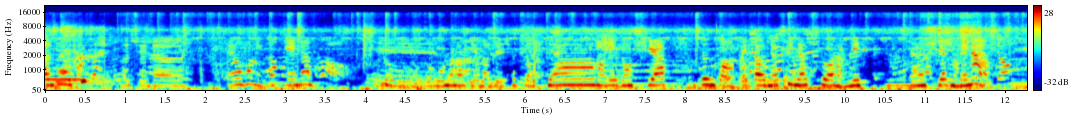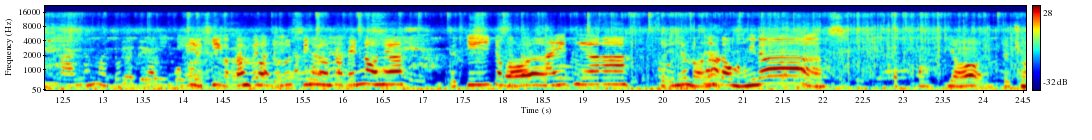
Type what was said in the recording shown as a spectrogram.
làm cho rồi theo không được ok nữa. Mà nó chỉ là gì? Chút là xe họ đi trong xe đừng còn cái tàu nhớ khi nhớ xưa hàng đi. Nhớ xe hàng đi nè bây giờ chi có tan thôi cho nó xin luôn cho bé nó nha. Để chi cho cái tàu tay thia. Tự nhớ nói à tàu hàng đi nữa giờ để cho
